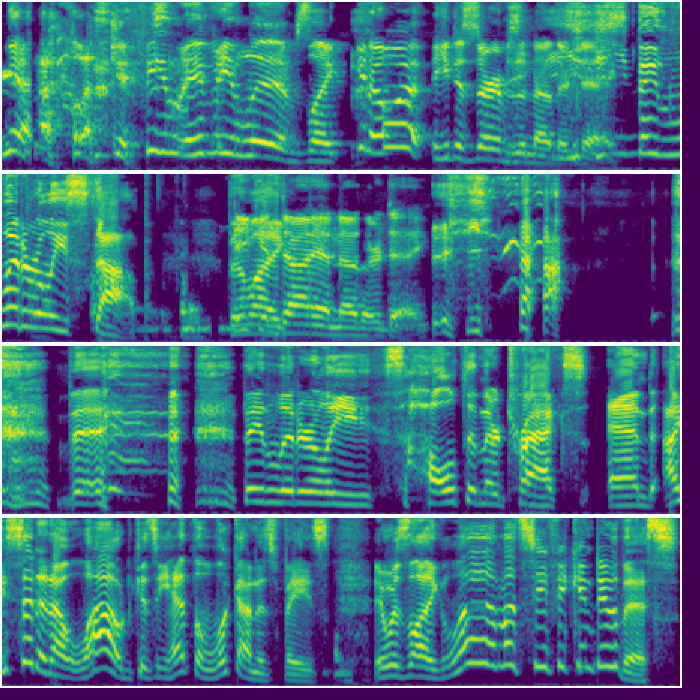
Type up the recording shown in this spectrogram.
Yeah, like if he if he lives, like, you know what? He deserves another day. they literally stop they're he like can die another day. yeah. they, they literally halt in their tracks, and I said it out loud because he had the look on his face. It was like, "Let- let's see if he can do this.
